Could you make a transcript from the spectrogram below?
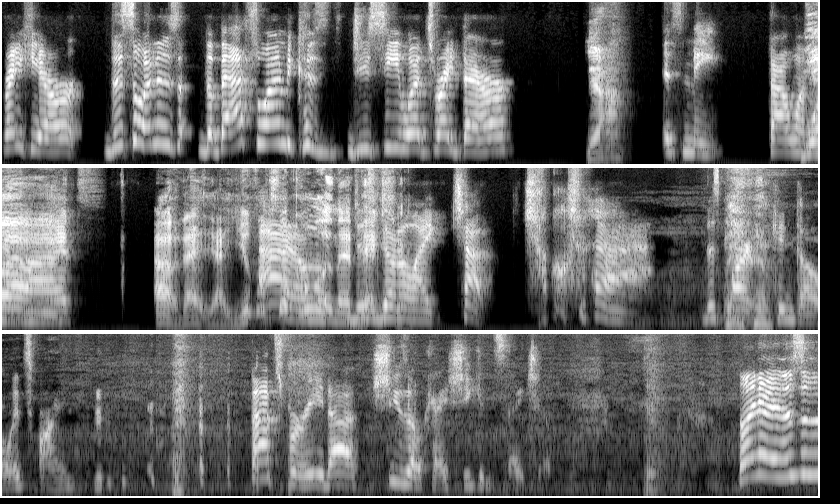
right here, this one is the best one because do you see what's right there? Yeah, it's me. That one. What? Oh, that yeah, you look so cool in that just picture. gonna like chop, chop. This part can go. It's fine. That's Farideh. She's okay. She can stay too. Yeah. So anyway, this is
